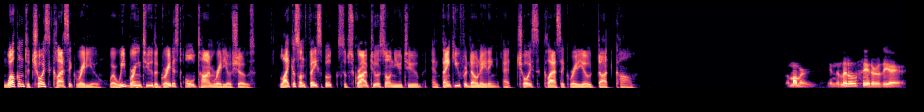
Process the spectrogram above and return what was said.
Welcome to Choice Classic Radio, where we bring to you the greatest old time radio shows. Like us on Facebook, subscribe to us on YouTube, and thank you for donating at choiceclassicradio.com. The Mummers in the Little Theater of the Air.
